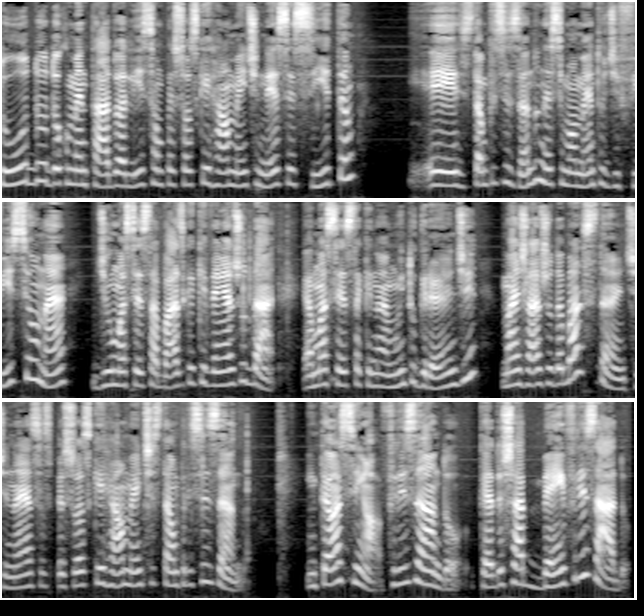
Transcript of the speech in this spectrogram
tudo documentado ali. São pessoas que realmente necessitam e estão precisando nesse momento difícil, né? De uma cesta básica que vem ajudar. É uma cesta que não é muito grande, mas já ajuda bastante, né? Essas pessoas que realmente estão precisando. Então, assim, ó, frisando, quero deixar bem frisado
